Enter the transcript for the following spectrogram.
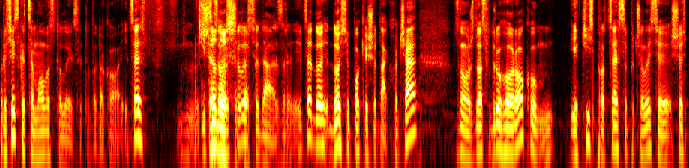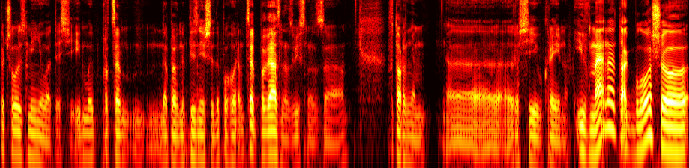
російська це мова столиці, типу такого. І це, і це це досі залишилося, да, і це досі поки що так. Хоча, знову ж, 22-го року якісь процеси почалися, щось почало змінюватися. І ми про це, напевно, пізніше поговоримо. Це пов'язано, звісно, з е, вторгненням е, Росії в Україну. І в мене так було, що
